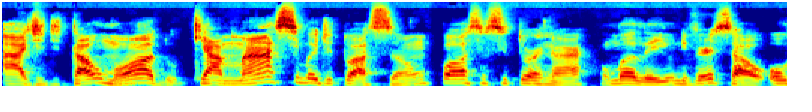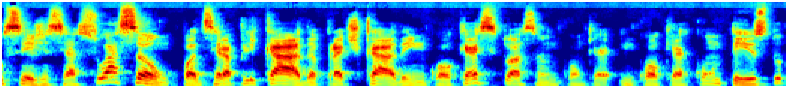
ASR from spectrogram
Age de tal modo que a máxima de tua ação possa se tornar uma lei universal, ou seja, se a sua ação pode ser aplicada, praticada em qualquer situação, em qualquer, em qualquer contexto,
